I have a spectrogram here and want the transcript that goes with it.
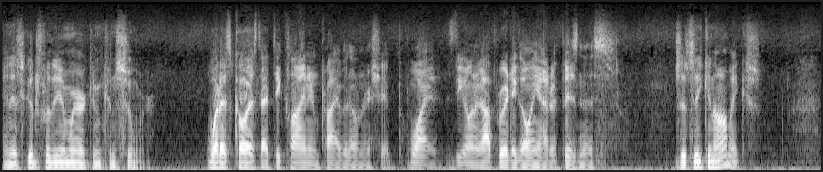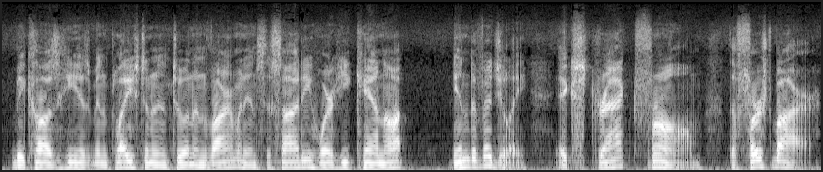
and it's good for the American consumer. What has caused that decline in private ownership? Why is the owner operator going out of business? It's economics. Because he has been placed into an environment in society where he cannot individually extract from the first buyer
